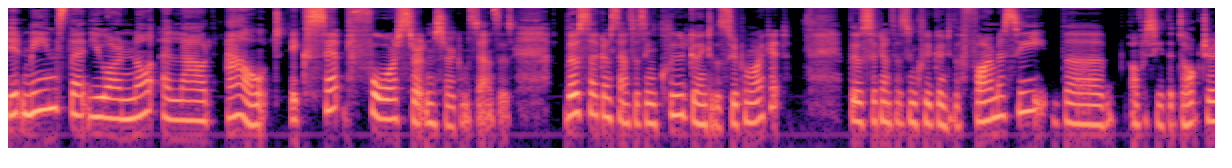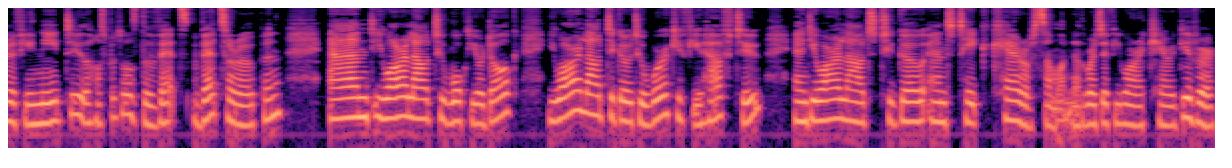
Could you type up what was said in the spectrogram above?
It means that you are not allowed out except for certain circumstances. Those circumstances include going to the supermarket. Those circumstances include going to the pharmacy, the obviously the doctor if you need to, the hospitals, the vets. Vets are open, and you are allowed to walk your dog. You are allowed to go to work if you have to, and you are allowed to go and take care of someone. In other words, if you are a caregiver,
